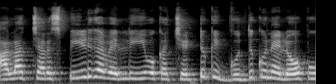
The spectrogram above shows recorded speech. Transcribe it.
అలా చాలా స్పీడ్గా వెళ్ళి ఒక చెట్టుకి గుద్దుకునే లోపు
